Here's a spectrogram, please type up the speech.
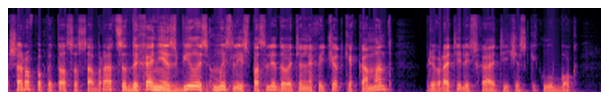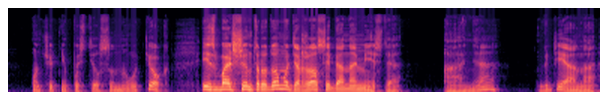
Шаров попытался собраться, дыхание сбилось, мысли из последовательных и четких команд превратились в хаотический клубок. Он чуть не пустился на утек и с большим трудом удержал себя на месте. «Аня? Где она?»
